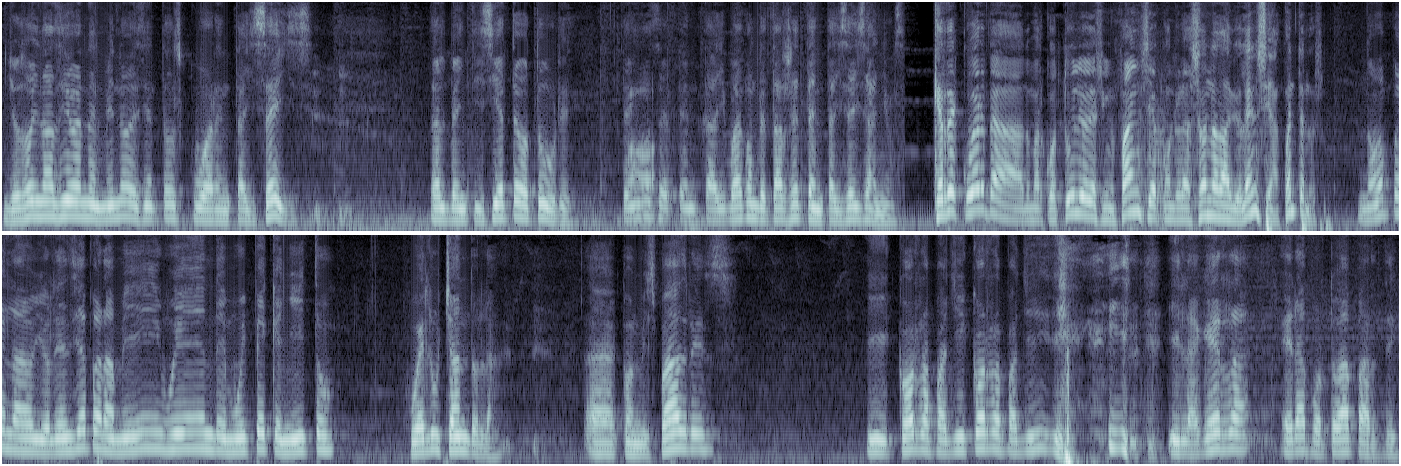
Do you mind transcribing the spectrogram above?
Yo soy nacido en el 1946, el 27 de octubre. Tengo Ah. 70, y- voy a completar 76 años. ¿Qué recuerda, don Marco Tulio, de su infancia con relación a la violencia? Cuéntenos. No, pues la violencia para mí fue de muy pequeñito, fue luchándola uh, con mis padres y corra para allí, corra para allí y, y, la guerra era por toda parte.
